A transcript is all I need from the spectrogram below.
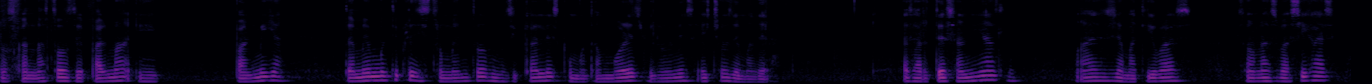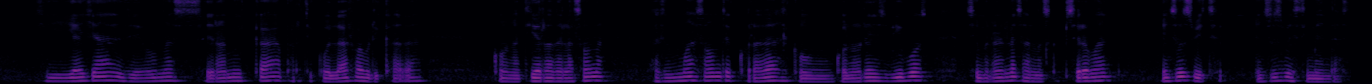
los canastos de palma y palmilla, también múltiples instrumentos musicales como tambores, violines hechos de madera. Las artesanías más llamativas son las vasijas y ellas de una cerámica particular fabricada con la tierra de la zona. Las mismas son decoradas con colores vivos similares a los que observan en sus, en sus vestimentas.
